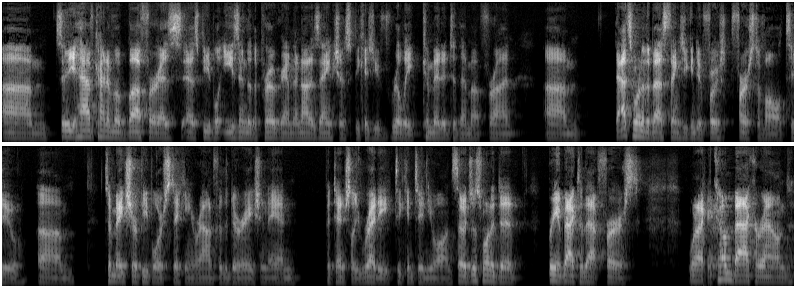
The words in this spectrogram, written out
Um, so you have kind of a buffer as as people ease into the program. They're not as anxious because you've really committed to them up front. Um, that's one of the best things you can do first, first of all, too, um, to make sure people are sticking around for the duration and potentially ready to continue on. So I just wanted to bring it back to that first. When I come back around,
